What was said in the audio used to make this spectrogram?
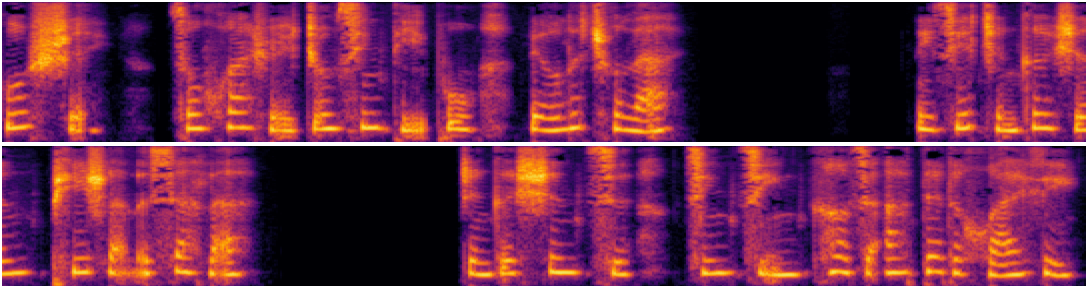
股水从花蕊中心底部流了出来，李杰整个人疲软了下来，整个身子紧紧靠在阿呆的怀里，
